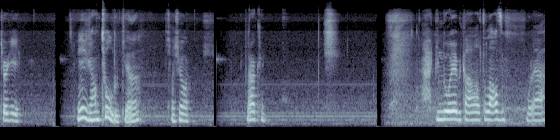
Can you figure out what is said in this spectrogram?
Çok iyi. Bir de janti olduk ya. Saça bak. Bakın. Gündoğu'ya bir kahvaltı lazım. Buraya.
